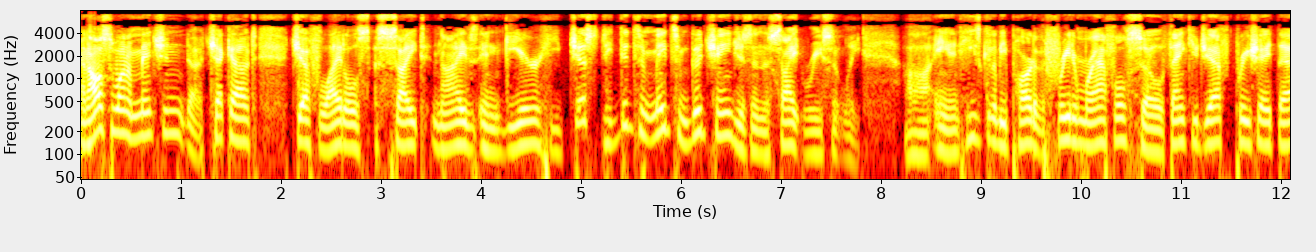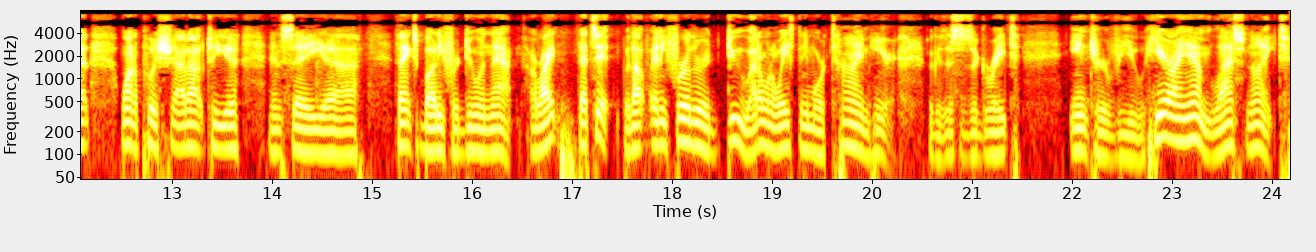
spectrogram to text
And I also want to mention, uh, check out Jeff Lytle's site, Knives and Gear. He just he did some made some good changes in the site recently, uh, and he's going to be part of the Freedom Raffle. So thank you, Jeff. Appreciate that. Want to put a shout out to you and say uh, thanks, buddy, for doing that. All right, that's it. Without any further ado, I don't want to waste any more time here because this is a great interview. Here I am last night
